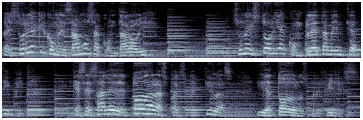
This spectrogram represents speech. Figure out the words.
La historia que comenzamos a contar hoy es una historia completamente atípica, que se sale de todas las perspectivas y de todos los perfiles.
